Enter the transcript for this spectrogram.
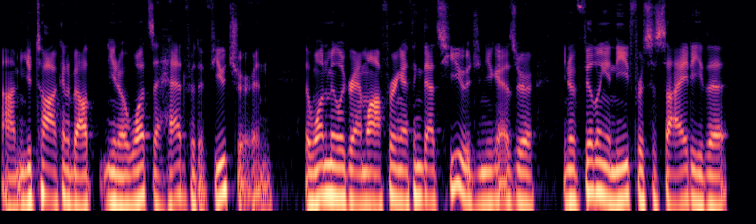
um, you're talking about you know what's ahead for the future and the one milligram offering. I think that's huge, and you guys are you know filling a need for society that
